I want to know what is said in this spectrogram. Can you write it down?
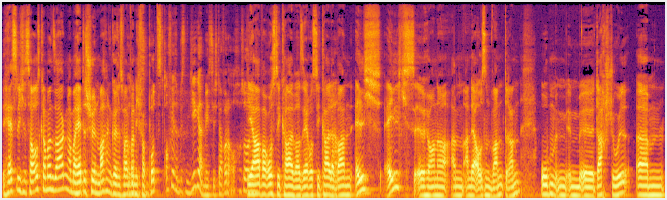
hässliches Haus, kann man sagen, aber hätte es schön machen können. Es war einfach nicht verputzt. Auch wieder so ein bisschen jägermäßig, da war doch auch so Ja, war rustikal, war sehr rustikal. Da Ja. waren Elch, Elchshörner an, an der Außenwand dran, oben im, im äh, Dachstuhl. Ähm,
